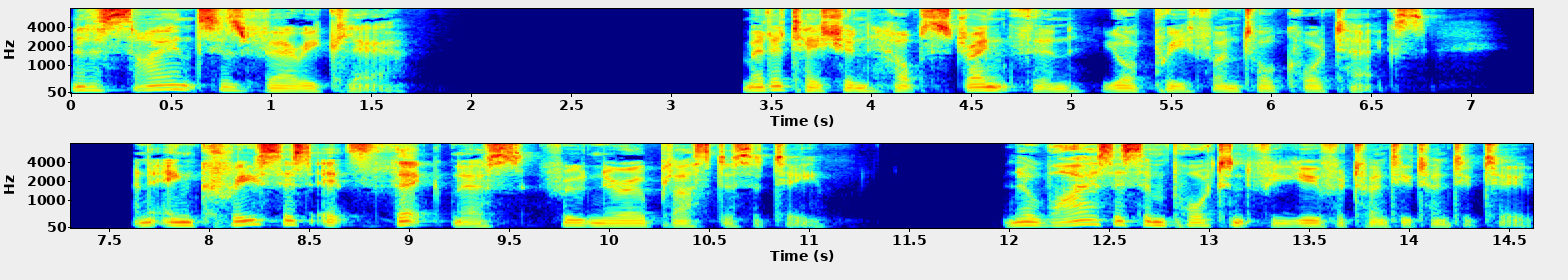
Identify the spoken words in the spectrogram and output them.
Now, the science is very clear. Meditation helps strengthen your prefrontal cortex and increases its thickness through neuroplasticity. Now, why is this important for you for 2022?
